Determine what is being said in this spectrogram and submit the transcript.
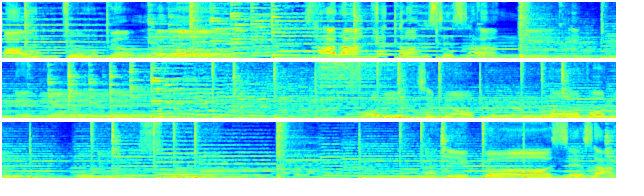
마음 주면 사랑했던 세상인데 소리치며 불러보는 우리 예수님. 가지껏 세상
